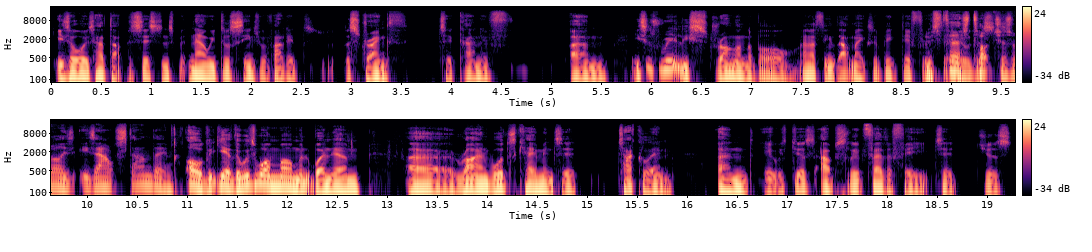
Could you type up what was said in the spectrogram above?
he's always had that persistence, but now he does seem to have added the strength to kind of. Um, he's just really strong on the ball, and I think that makes a big difference. His first just- touch as well. is, he's outstanding. Oh, yeah. There was one moment when um, uh, Ryan Woods came in to tackle him, and it was just absolute feather feet to just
